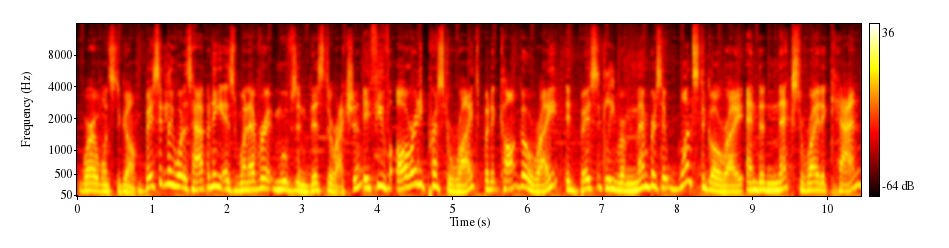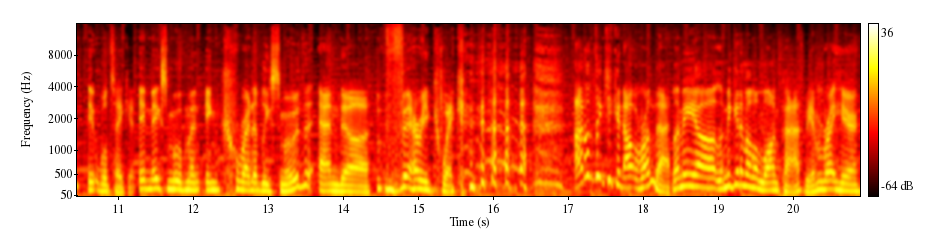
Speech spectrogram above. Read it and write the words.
where it wants to go. Basically what is happening is whenever it moves in this direction, if you've already pressed right, but it can't go right, it basically remembers it wants to go right, and the next right it can, it will take it. It makes movement incredibly smooth and uh, very quick. I don't think you can outrun that. Let me uh, let me get him on a long path. We have him right here.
